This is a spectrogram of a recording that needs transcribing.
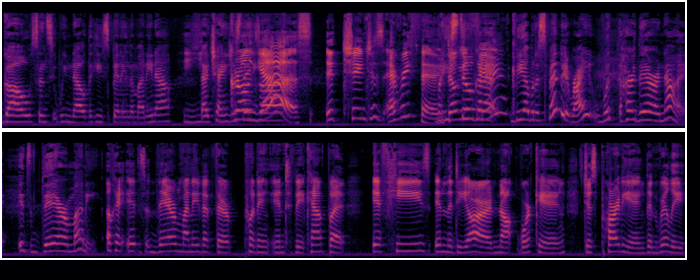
go since we know that he's spending the money now? That changes Girl, up? yes, it changes everything. But he's Don't still gonna think? be able to spend it, right? With her there or not. It's their money. Okay, it's their money that they're putting into the account, but if he's in the DR not working, just partying, then really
